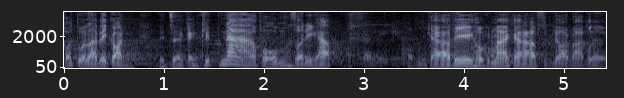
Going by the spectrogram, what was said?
ขอตัวลาไปก่อนเดี๋ยวเจอกันคลิปหน้าครับผม สวัสดีครับ สวัสดีค่ะ ขอบคุณครับพี่ ขอบคุณมากครับ สุดยอดมากเลย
